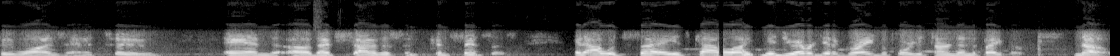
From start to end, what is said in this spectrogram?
two ones and a two, and uh, that's kind of the consensus. And I would say it's kind of like, did you ever get a grade before you turned in the paper? No.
